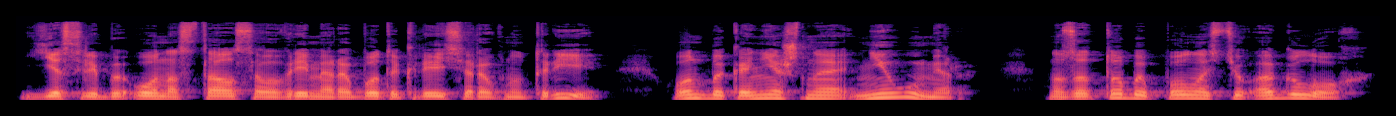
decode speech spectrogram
Если бы он остался во время работы крейсера внутри, он бы, конечно, не умер, но зато бы полностью оглох.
